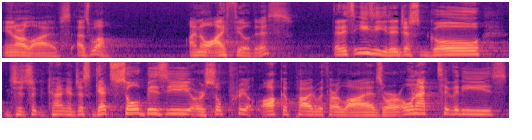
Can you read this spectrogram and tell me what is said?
in our lives as well. I know I feel this that it's easy to just go, to kind of just get so busy or so preoccupied with our lives or our own activities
